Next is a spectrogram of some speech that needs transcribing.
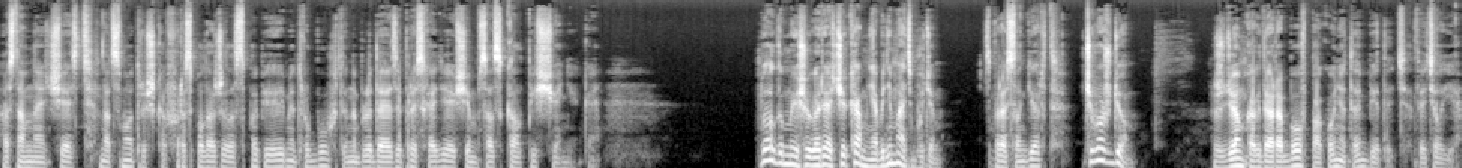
Основная часть надсмотрщиков расположилась по периметру бухты, наблюдая за происходящим со скал песчаника. «Долго мы еще горячие камни обнимать будем?» — спросил Герт. «Чего ждем?» Ждем, когда рабов погонят обедать, — ответил я.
